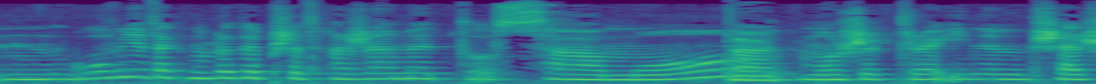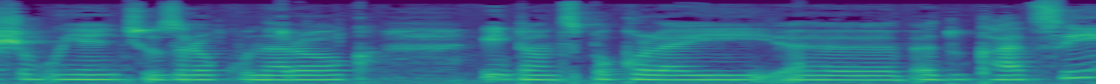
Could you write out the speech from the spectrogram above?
mm, głównie tak naprawdę przetwarzamy to samo, Tak. może w trochę innym, szerszym ujęciu z roku na rok, idąc po kolei e, w edukacji,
